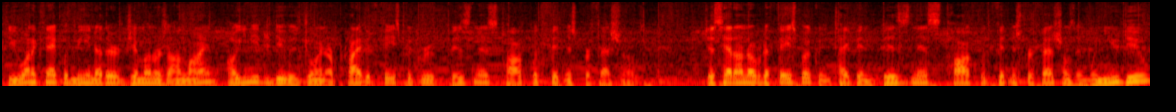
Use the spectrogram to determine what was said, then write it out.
if you want to connect with me and other gym owners online, all you need to do is join our private Facebook group, Business Talk with Fitness Professionals. Just head on over to Facebook and type in Business Talk with Fitness Professionals. And when you do,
